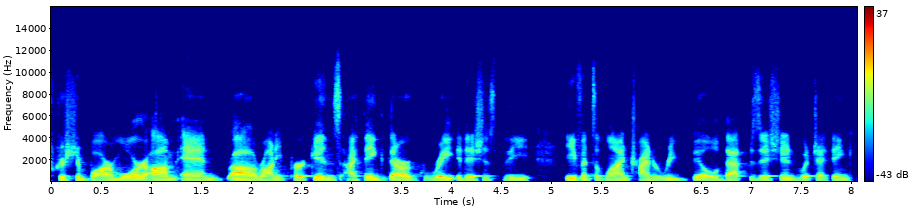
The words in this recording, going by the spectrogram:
Christian Barmore um, and uh, Ronnie Perkins, I think there are great additions to the defensive line trying to rebuild that position, which I think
